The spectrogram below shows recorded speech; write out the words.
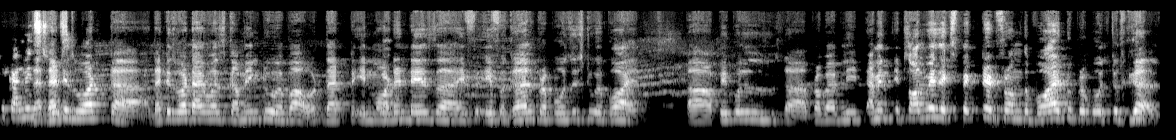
he convinced. That, that is what uh, that is what I was coming to about. That in modern yeah. days, if if a girl proposes to a boy, uh, people uh, probably i mean it's always expected from the boy to propose to the girl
